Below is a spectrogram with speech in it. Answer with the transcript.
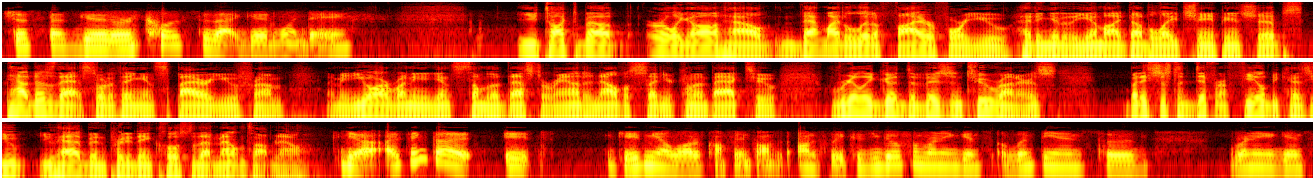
just as good or close to that good one day you talked about early on how that might have lit a fire for you heading into the MIAA championships. How does that sort of thing inspire you from, I mean, you are running against some of the best around and now all of a sudden you're coming back to really good division two runners, but it's just a different feel because you, you have been pretty dang close to that mountaintop now. Yeah, I think that it gave me a lot of confidence, honestly, because you go from running against Olympians to running against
